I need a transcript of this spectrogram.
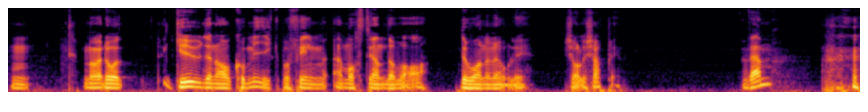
Mm. Men då guden av komik på film måste ju ändå vara the one and only Charlie Chaplin. Vem?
